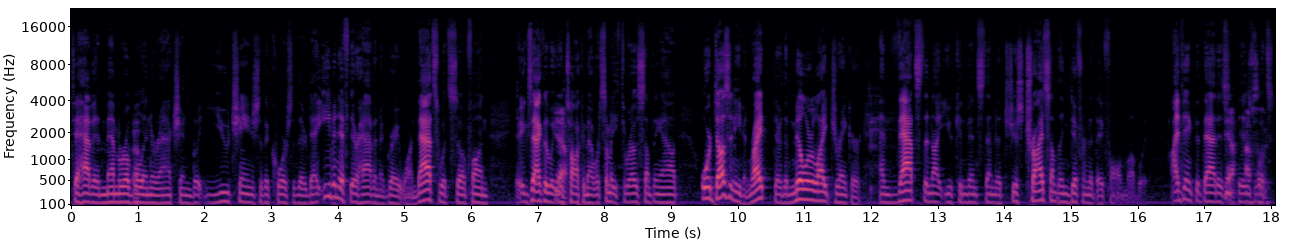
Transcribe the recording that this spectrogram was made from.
to have a memorable interaction, but you changed the course of their day, even if they're having a great one. That's what's so fun. Exactly what Yeah. you're talking about, where somebody throws something out or doesn't even, right? They're the Miller Lite drinker. And that's the night you convince them to just try something different that they fall in love with. I think that that is, Yeah, is what's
